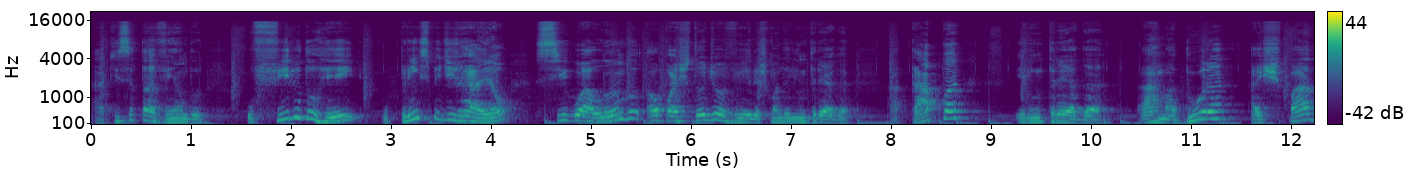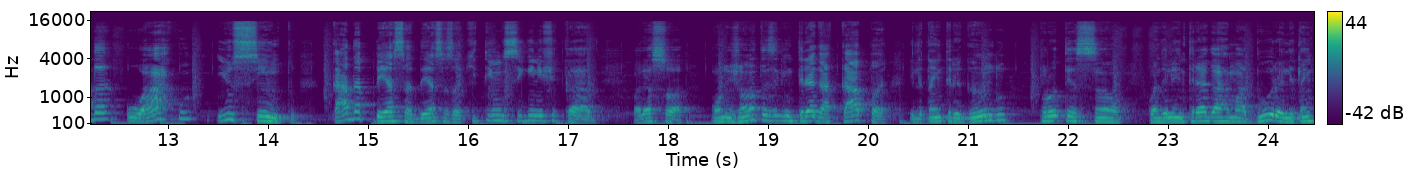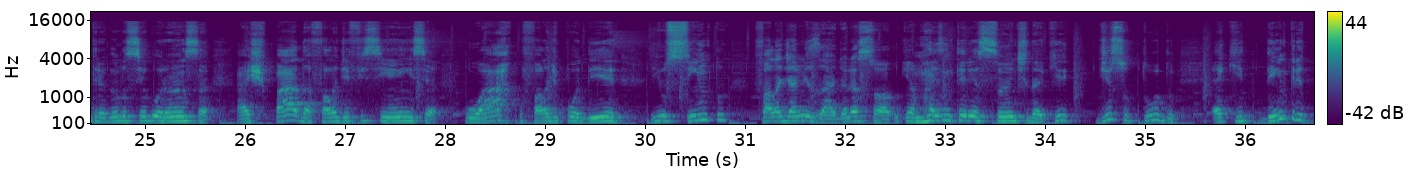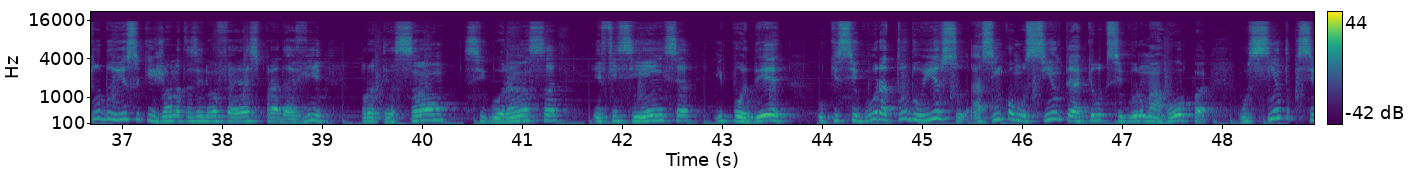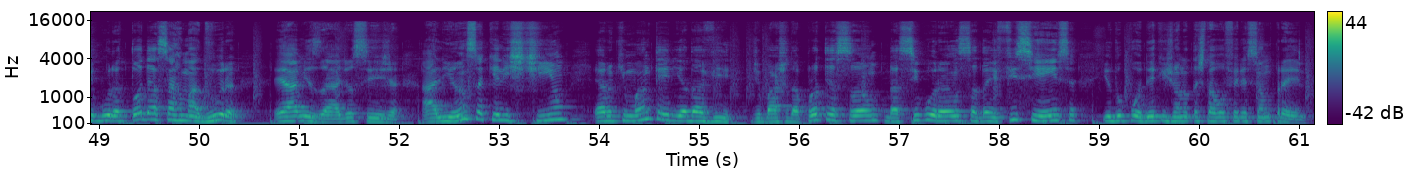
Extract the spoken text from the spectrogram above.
Aqui você está vendo o filho do rei, o príncipe de Israel, se igualando ao pastor de ovelhas quando ele entrega a capa, ele entrega a armadura, a espada, o arco e o cinto. Cada peça dessas aqui tem um significado. Olha só, quando Jonatas ele entrega a capa, ele está entregando proteção. Quando ele entrega a armadura, ele está entregando segurança. A espada fala de eficiência, o arco fala de poder e o cinto fala de amizade. Olha só, o que é mais interessante daqui disso tudo é que dentre tudo isso que Jonatas ele oferece para Davi, proteção, segurança, eficiência e poder. O que segura tudo isso, assim como o cinto é aquilo que segura uma roupa, o cinto que segura toda essa armadura é a amizade, ou seja, a aliança que eles tinham era o que manteria Davi debaixo da proteção, da segurança, da eficiência e do poder que Jonatas estava oferecendo para ele.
